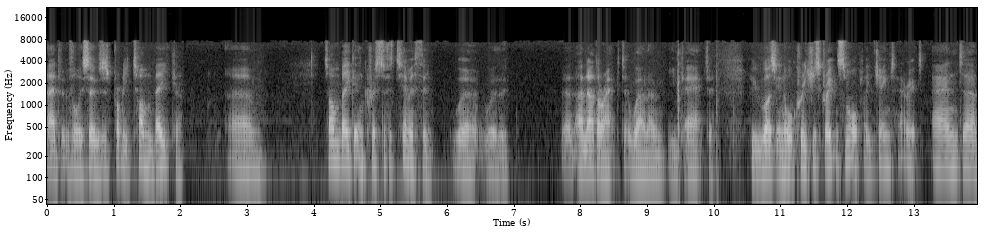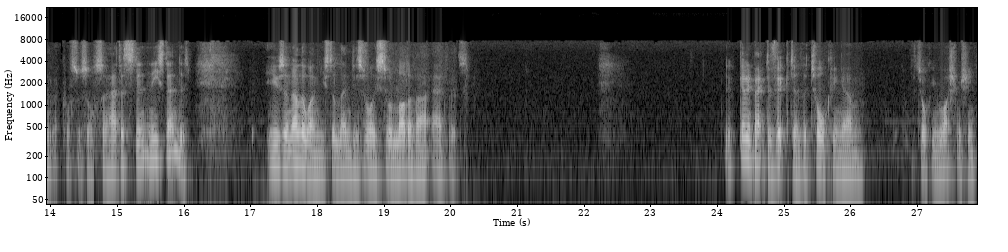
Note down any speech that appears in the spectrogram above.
advert voiceovers was probably Tom Baker. Um, Tom Baker and Christopher Timothy were were the, another actor, well-known UK actor, who was in All Creatures Great and Small, played James Herriot, and um, of course was also had a stint in EastEnders. He was another one used to lend his voice to a lot of our adverts. Getting back to Victor, the talking um, the talking washing machine,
